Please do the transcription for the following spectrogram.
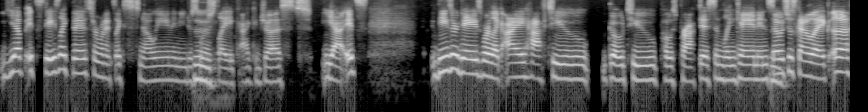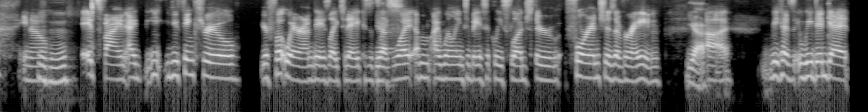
Yep, it's days like this or when it's like snowing and you just Mm. wish like I could just yeah, it's these are days where like I have to go to post practice in Lincoln and so Mm. it's just kind of like uh, you know, Mhm. it's fine. I y- you think through your footwear on days like today because it's Yes. like what am I willing to basically sludge through 4 inches of rain Yeah. uh, because we did get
